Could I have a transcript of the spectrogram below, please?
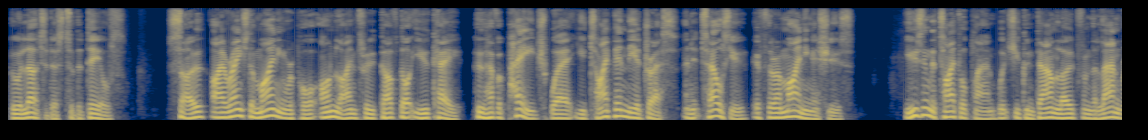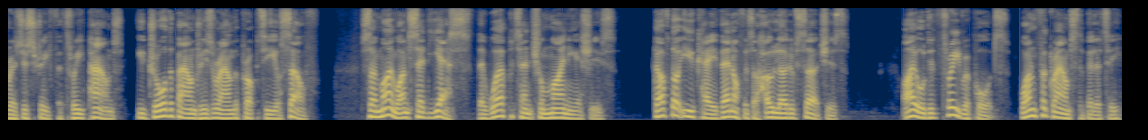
who alerted us to the deals. So I arranged a mining report online through gov.uk who have a page where you type in the address and it tells you if there are mining issues. Using the title plan, which you can download from the land registry for £3, you draw the boundaries around the property yourself. So my one said yes, there were potential mining issues. Gov.uk then offers a whole load of searches. I ordered three reports, one for ground stability,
